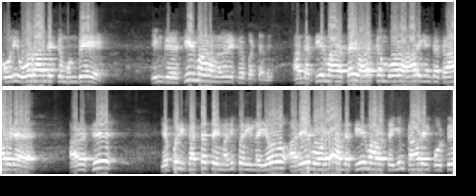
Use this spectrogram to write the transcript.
கோரி ஓராண்டுக்கு முன்பே இங்கு தீர்மானம் நிறைவேற்றப்பட்டது. அந்த தீர்மானத்தை வழக்கம் போல ஆளுகின்ற திராவிட அரசு எப்படி சட்டத்தை மதிப்பதில்லையோ அதே போல அந்த தீர்மானத்தையும் காலில் போட்டு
